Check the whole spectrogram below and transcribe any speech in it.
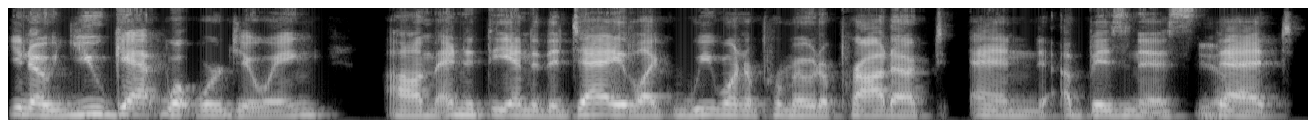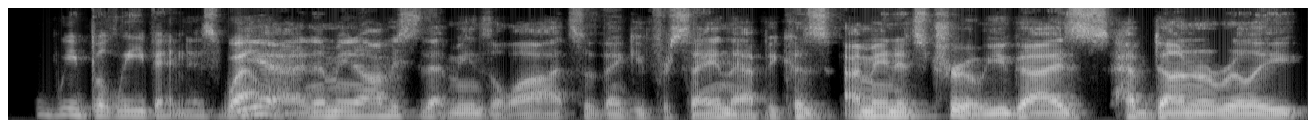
you know, you get what we're doing. Um, and at the end of the day, like we want to promote a product and a business Yep. that we believe in as well. Yeah, and I mean, obviously that means a lot. So thank you for saying that because I mean, it's true. You guys have done a really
